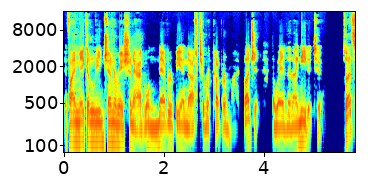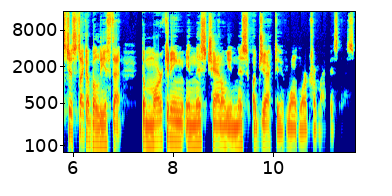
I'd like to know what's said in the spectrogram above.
if I make a lead generation ad will never be enough to recover my budget the way that I need it to. So that's just like a belief that the marketing in this channel, in this objective won't work for my business.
